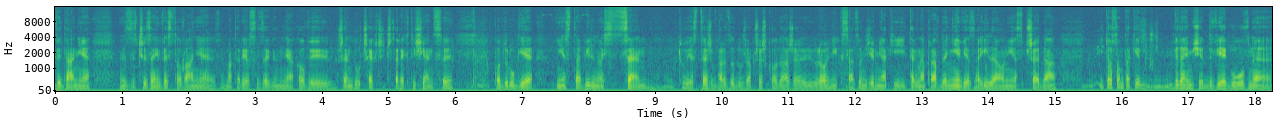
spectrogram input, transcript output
wydanie czy zainwestowanie w materiał sadzeniakowy rzędu 3 czy 4 tysięcy. Po drugie, niestabilność cen. Tu jest też bardzo duża przeszkoda, że rolnik sadząc ziemniaki tak naprawdę nie wie za ile on je sprzeda. I to są takie, wydaje mi się, dwie główne,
